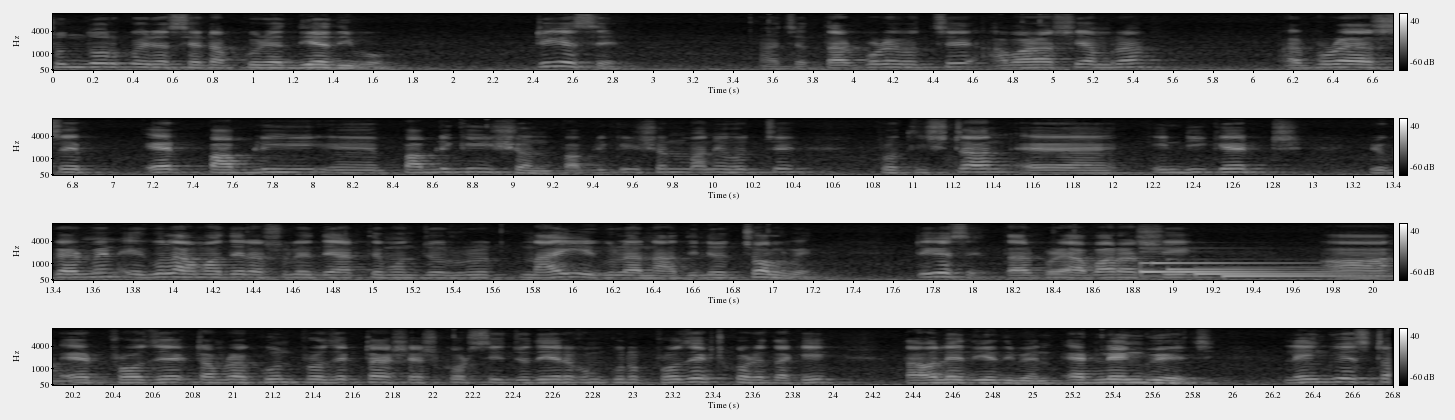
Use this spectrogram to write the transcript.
সুন্দর করে সেট আপ করে দিয়ে দিব। ঠিক আছে? আচ্ছা তারপরে হচ্ছে আবার আসি আমরা। তারপরে আসে এড পাবলি পাবলিকেশন পাবলিকেশন মানে হচ্ছে প্রতিষ্ঠান ইন্ডিকেট রিকোয়ারমেন্ট এগুলো আমাদের আসলে দেওয়ার তেমন জরুরত নাই, এগুলো না দিলেও চলবে। ঠিক আছে? তারপরে আবার আসি এড প্রজেক্ট আমরা কোন প্রজেক্টটা শেষ করছি, যদি এরকম কোনো প্রজেক্ট করে থাকি, তাহলে দিয়ে দিবেন অ্যাড ল্যাঙ্গুয়েজ ল্যাঙ্গুয়েজটা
